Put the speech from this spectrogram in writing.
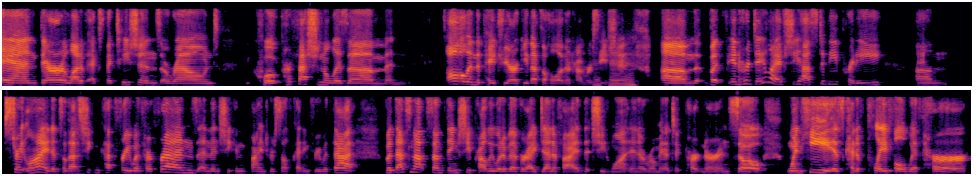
and there are a lot of expectations around quote professionalism and all in the patriarchy. That's a whole other conversation. Mm-hmm. Um, but in her day life, she has to be pretty um, straight line And so that she can cut free with her friends and then she can find herself cutting free with that. But that's not something she probably would have ever identified that she'd want in a romantic partner. And so when he is kind of playful with her,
